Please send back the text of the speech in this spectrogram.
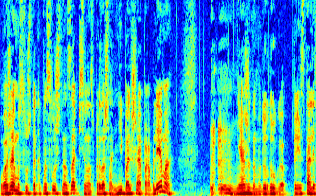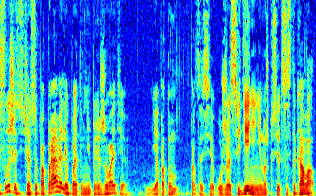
Уважаемые слушатели, как вы слушаете на записи, у нас произошла небольшая проблема неожиданно мы друг друга перестали слышать, сейчас все поправили, поэтому не переживайте. Я потом в процессе уже сведения немножко все это состыковал.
